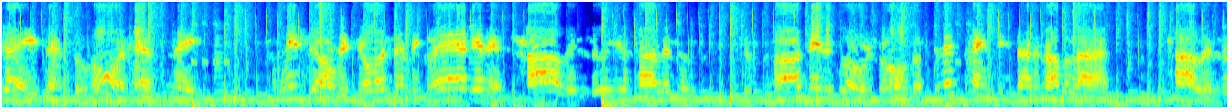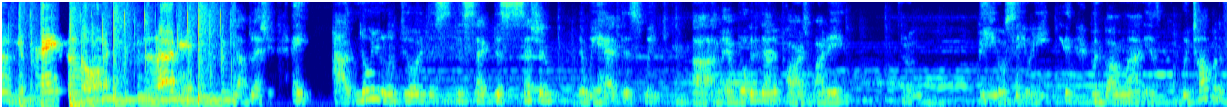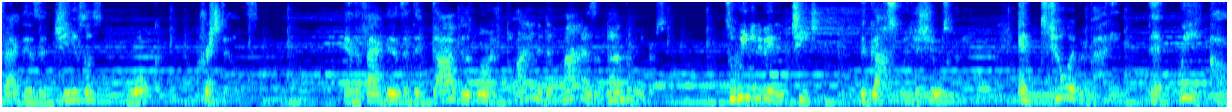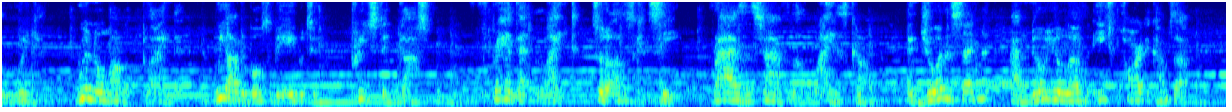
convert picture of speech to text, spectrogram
day that the Lord has made. We shall rejoice and be glad in it. Hallelujah, hallelujah. To God be the glory for all the good things he's done in our lives. Hallelujah, praise the Lord. Love you. God bless you. Hey, I know you're going to enjoy this this this session that we had this week. Uh, I have broken it down in parts, part A through B or C or E. but the bottom line is, we're talking about the fact is that Jesus woke Christians. And the fact is that the God of this world has blinded the minds of non-believers. So we need to be able to teach the gospel Yeshua's way and show everybody that we are awakened. We're no longer blinded. We are supposed to be able to preach the gospel, spread that light so that others can see. Rise and shine for the light has come. Enjoy this segment. I know you'll love each part that comes up.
